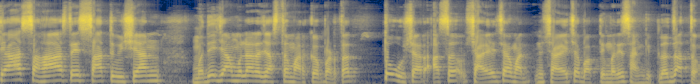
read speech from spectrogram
त्या सहा ते सात विषयांमध्ये ज्या मुलाला जास्त मार्क पडतात तो हुशार असं शाळेच्या मा शाळेच्या बाबतीमध्ये सांगितलं जातं.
